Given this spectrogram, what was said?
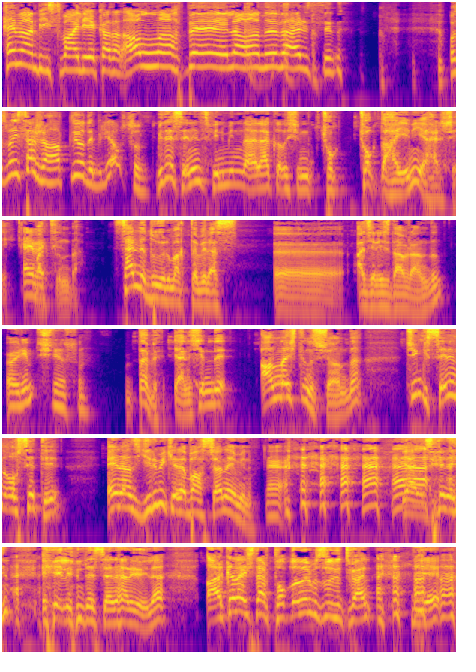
hemen bir İsmail YK'dan Allah belanı versin. o zaman insan rahatlıyor da biliyor musun? Bir de senin filminle alakalı şimdi çok çok daha yeni ya her şey Evet. baktığında. Sen de duyurmakta biraz e, aceleci davrandın. Öyle mi düşünüyorsun? Tabii yani şimdi anlaştınız şu anda. Çünkü senin o seti en az 20 kere basacağına eminim. Yani senin elinde senaryoyla arkadaşlar toplanır mısınız lütfen diye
